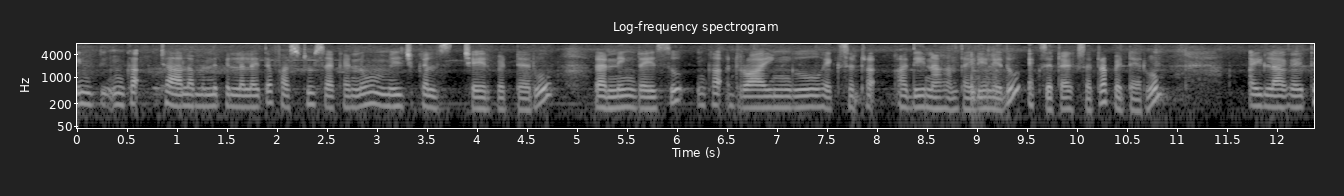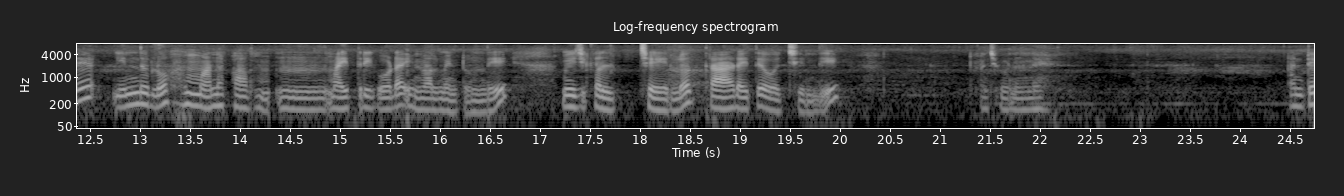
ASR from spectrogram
ఇంటి ఇంకా చాలామంది పిల్లలు అయితే ఫస్ట్ సెకండ్ మ్యూజికల్ చైర్ పెట్టారు. రన్నింగ్ రేసు ఇంకా డ్రాయింగ్ ఎక్సెట్రా అది నాకు అంత ఐడియా లేదు. ఎక్సెట్రా ఎక్సెట్రా పెట్టారు. ఇలాగైతే ఇందులో మన పాప మైత్రి కూడా ఇన్వాల్వ్మెంట్ ఉంది. మ్యూజికల్ చైర్లో థర్డ్ అయితే వచ్చింది. చూడండి. అంటే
